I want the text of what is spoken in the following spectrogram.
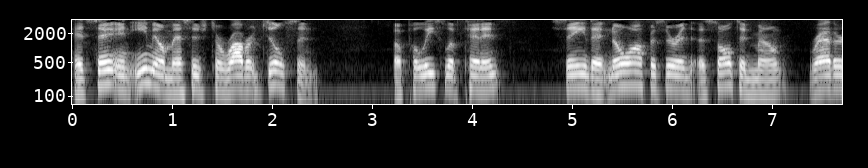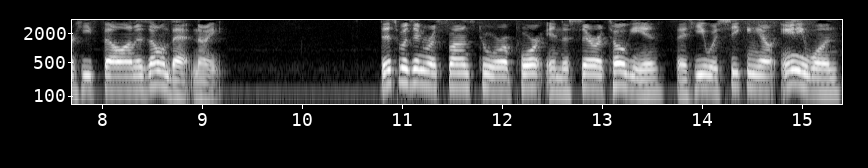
had sent an email message to Robert Gilson, a police lieutenant, saying that no officer had assaulted Mount, rather, he fell on his own that night. This was in response to a report in the Saratogian that he was seeking out anyone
